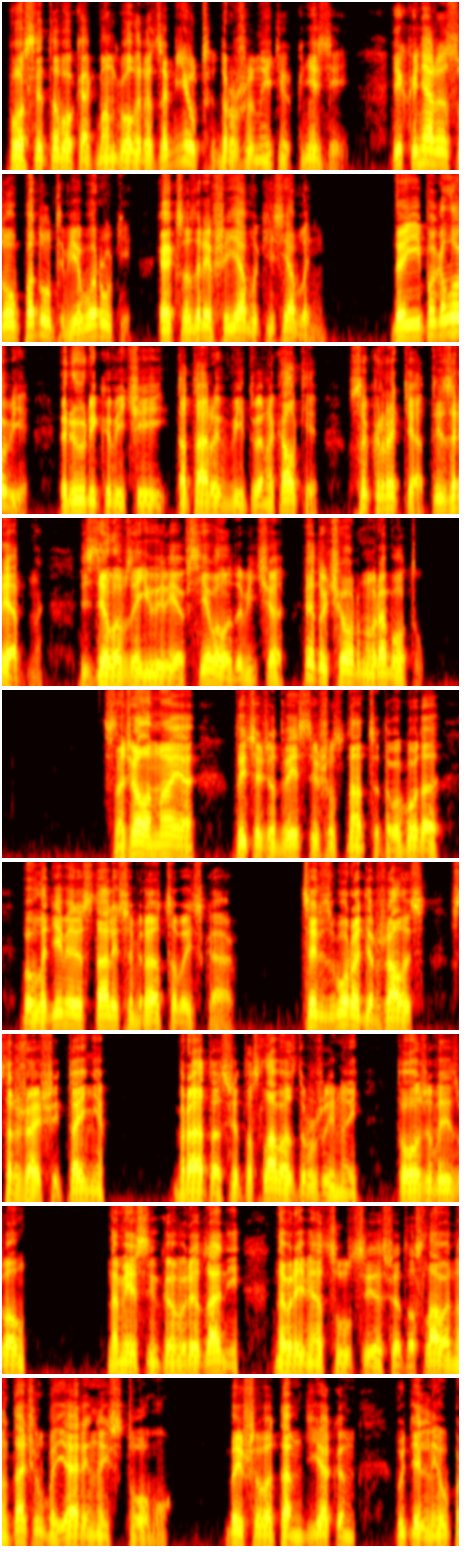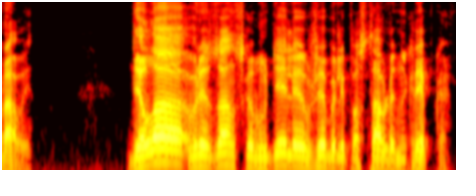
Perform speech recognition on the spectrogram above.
После того, как монголы разобьют дружины этих князей, их княжества упадут в его руки, как созревшие яблоки с яблони. Да и поголовье Рюриковичей татары в битве на Калке — сократят изрядно, сделав за Юрия Всеволодовича эту черную работу. С начала мая 1216 года во Владимире стали собираться войска. Цель сбора держалась в строжайшей тайне. Брата Святослава с дружиной тоже вызвал. Наместником в Рязани на время отсутствия Святослава назначил боярина Истому, бывшего там дьяком удельной управы. Дела в Рязанском уделе уже были поставлены крепко.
